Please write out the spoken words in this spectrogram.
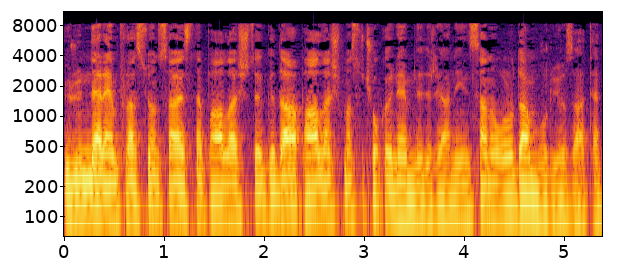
Ürünler enflasyon sayesinde pahalaştı. Gıda pahalaşması çok önemlidir. Yani insanı oradan vuruyor zaten.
